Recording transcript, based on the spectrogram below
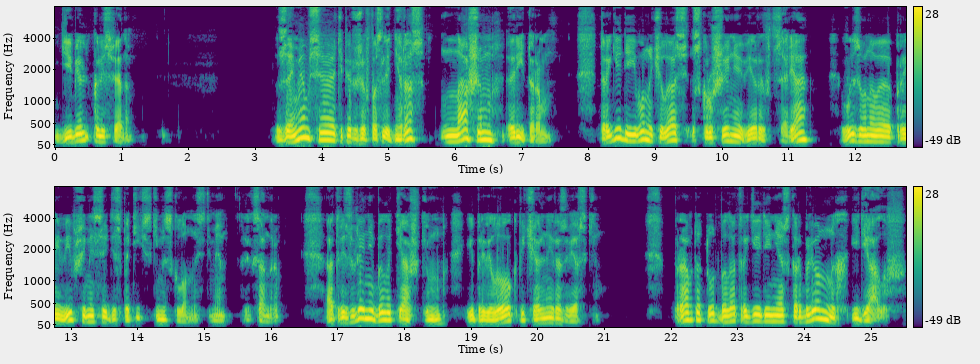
Гибель Калисфена. Займемся теперь уже в последний раз нашим ритором. Трагедия его началась с крушения веры в царя, вызванного проявившимися деспотическими склонностями Александра. Отрезвление было тяжким и привело к печальной развязке. Правда, тут была трагедия не оскорбленных идеалов,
